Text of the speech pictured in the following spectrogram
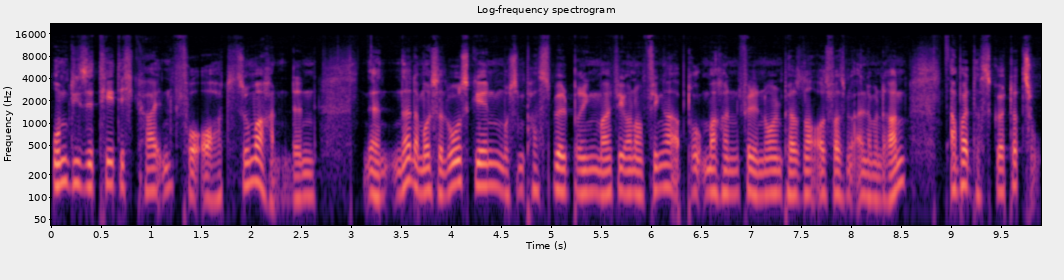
um diese Tätigkeiten vor Ort zu machen. Denn äh, ne, da muss er losgehen, muss ein Passbild bringen, meinetwegen auch noch einen Fingerabdruck machen für den neuen Personalausweis mit allem dran. Aber das gehört dazu.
